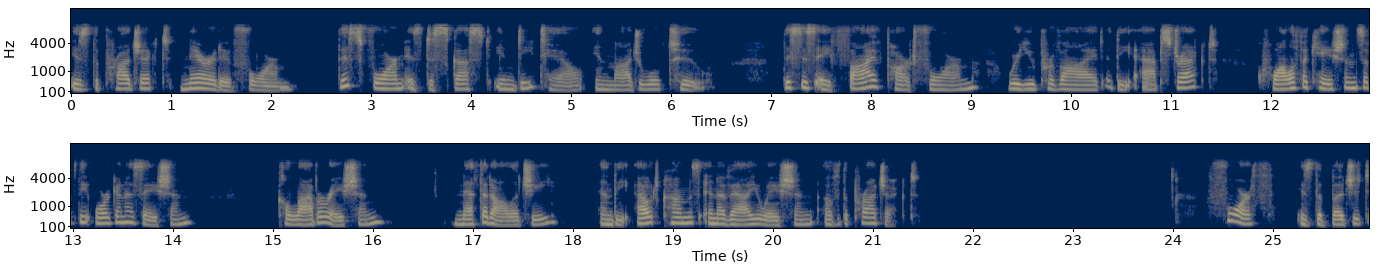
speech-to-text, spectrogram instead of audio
is the project narrative form. This form is discussed in detail in Module 2. This is a five-part form where you provide the abstract, qualifications of the organization, collaboration, methodology, and the outcomes and evaluation of the project. Fourth is the Budget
